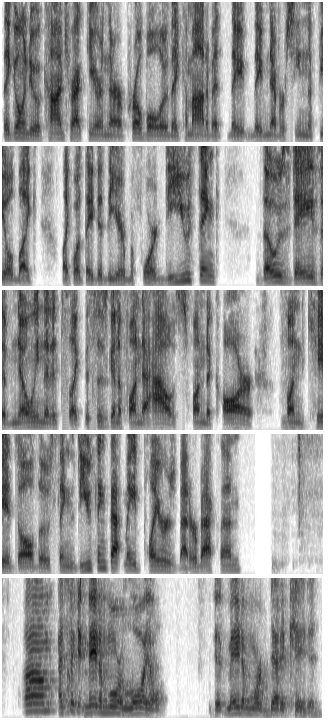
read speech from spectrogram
they go into a contract year and they're a pro bowler they come out of it they they've never seen the field like like what they did the year before do you think those days of knowing that it's like this is going to fund a house fund a car. Fund kids all those things do you think that made players better back then um, i think it made them more loyal it made them more dedicated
